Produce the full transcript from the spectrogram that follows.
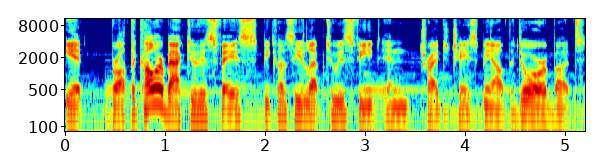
it brought the color back to his face because he leapt to his feet and tried to chase me out the door, but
